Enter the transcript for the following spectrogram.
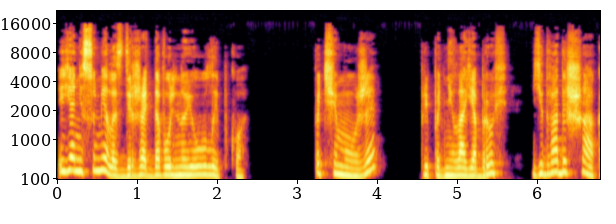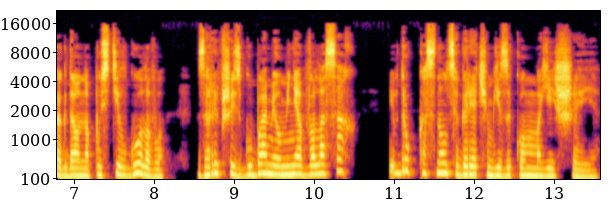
И я не сумела сдержать довольную улыбку. «Почему же?» – приподняла я бровь, едва дыша, когда он опустил голову, зарывшись губами у меня в волосах, и вдруг коснулся горячим языком моей шеи.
